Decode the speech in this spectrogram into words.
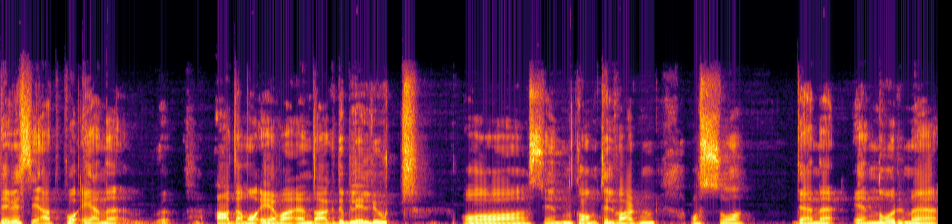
det vil si at på ene Adam og Eva en dag det ble lurt og synden kom til verden. Og så den enorme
